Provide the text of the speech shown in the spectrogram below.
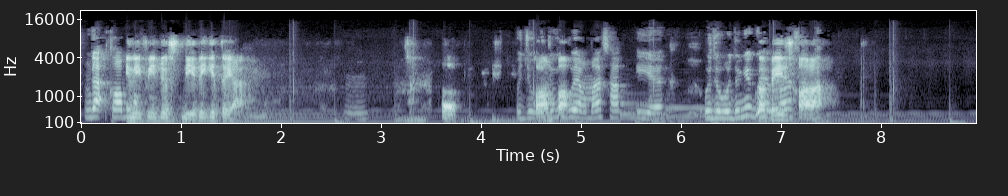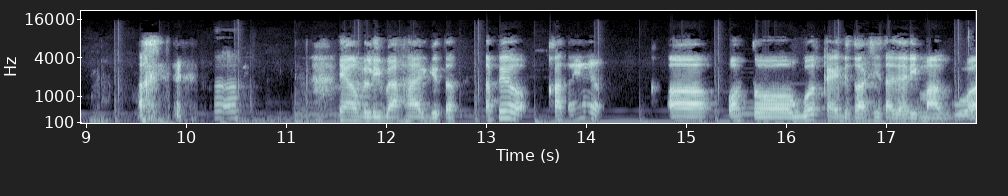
Enggak kelompok. individu sendiri gitu ya Hmm. Oh. Ujung-ujungnya gue yang masak, iya. Ujung-ujungnya gue tapi yang masak. sekolah Heeh. yang beli bahan gitu tapi katanya eh, waktu gue kayak dengar cerita dari ma gue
